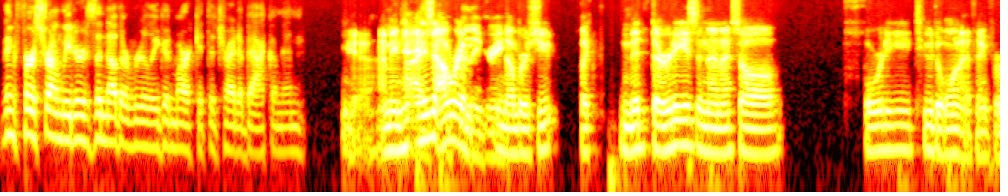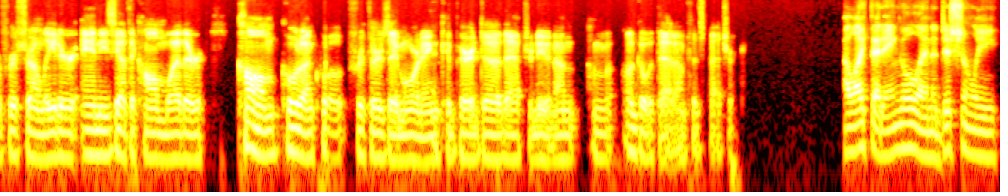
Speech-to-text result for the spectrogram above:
I think first round leader is another really good market to try to back him in. Yeah, I mean his I outright agree. numbers you like mid 30s, and then I saw 42 to one I think for first round leader, and he's got the calm weather, calm quote unquote for Thursday morning compared to the afternoon. I'm I'm I'll go with that on Fitzpatrick. I like that angle, and additionally,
